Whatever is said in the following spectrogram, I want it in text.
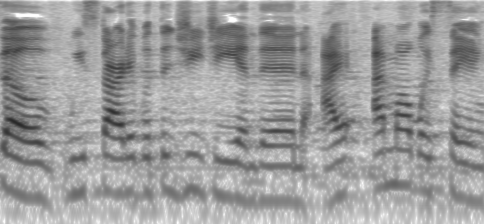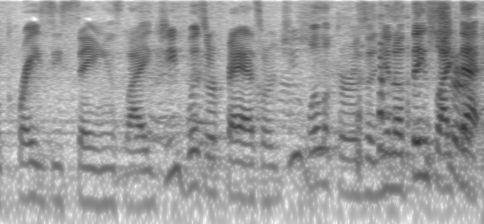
so we started with the Gigi and then i i'm always saying crazy sayings like gee whizzer fast or gee willikers and you know things like Sure. that.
